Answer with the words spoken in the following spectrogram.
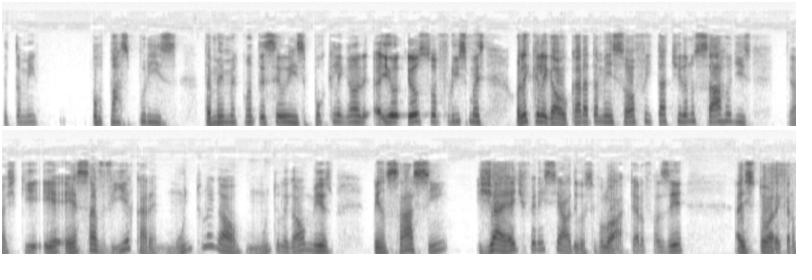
eu também porra, passo por isso também me aconteceu isso. Pô, que legal. Eu, eu sofro isso, mas olha que legal. O cara também sofre e tá tirando sarro disso. Eu acho que essa via, cara, é muito legal. Muito legal mesmo. Pensar assim já é diferenciado. E você falou, ah, quero fazer a história, quero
